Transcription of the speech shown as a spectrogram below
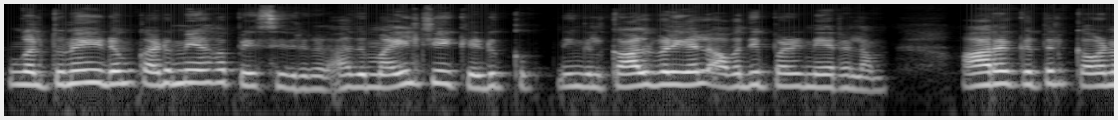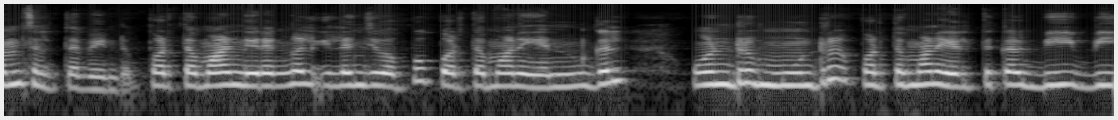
உங்கள் துணையிடம் கடுமையாக பேசுவீர்கள். அது மகிழ்ச்சியை கெடுக்கும். நீங்கள் கால்வழியால் அவதிப்பட நேரலாம். ஆரோக்கியத்தில் கவனம் செலுத்த வேண்டும். பொருத்தமான நிறங்கள் இளஞ்சிவப்பு. பொருத்தமான எண்கள் ஒன்று மூன்று. பொருத்தமான எழுத்துக்கள் பி வி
